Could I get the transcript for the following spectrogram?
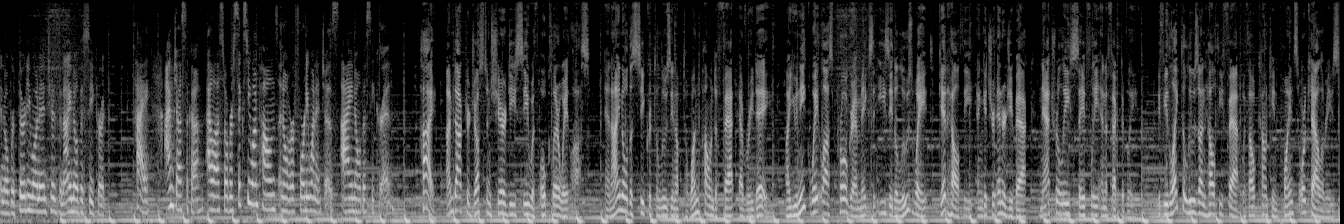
and over 31 inches, and I know the secret. Hi, I'm Jessica. I lost over 61 pounds and over 41 inches. I know the secret. Hi, I'm Dr. Justin Scher, DC with Eau Claire Weight Loss, and I know the secret to losing up to one pound of fat every day. My unique weight loss program makes it easy to lose weight, get healthy, and get your energy back naturally, safely, and effectively. If you'd like to lose unhealthy fat without counting points or calories,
